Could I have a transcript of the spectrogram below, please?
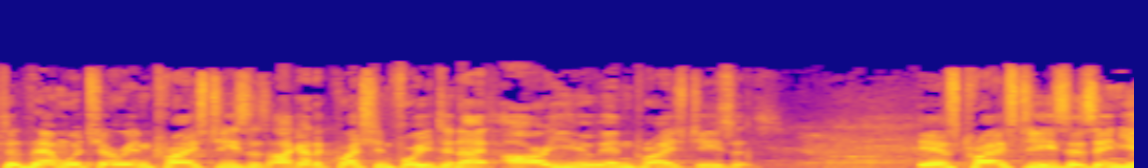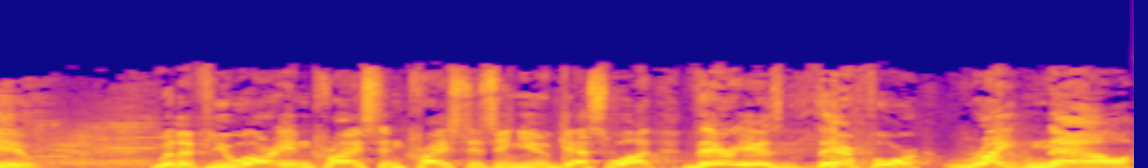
to them which are in Christ Jesus. I got a question for you tonight. Are you in Christ Jesus? Is Christ Jesus in you? Well, if you are in Christ and Christ is in you, guess what? There is therefore right now,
